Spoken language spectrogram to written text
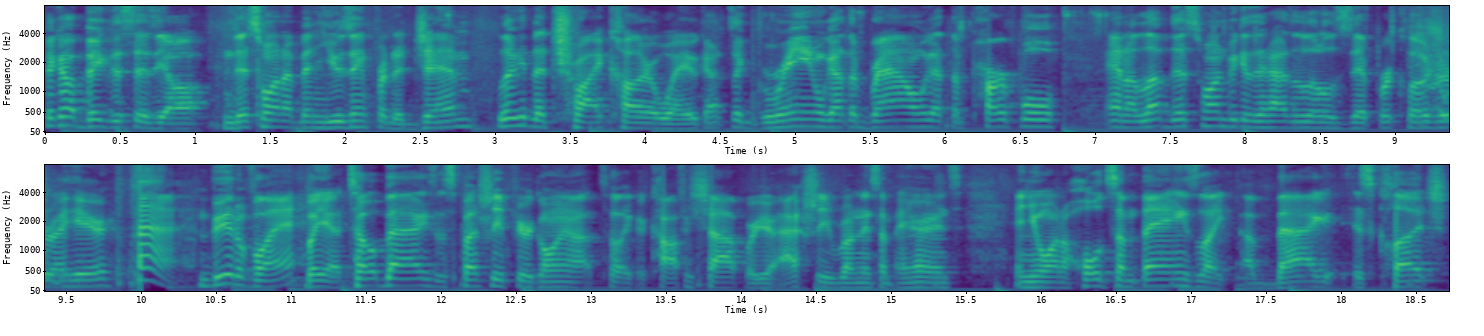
Look how big this is, y'all. This one I've been using for the gym. Look at the tri-color way. We got the green, we got the brown, we got the purple. And I love this one because it has a little zipper closure right here. Huh, beautiful, eh? But yeah, tote bags, especially if you're going out to like a coffee shop or you're actually running some errands and you wanna hold some things, like a bag is clutch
